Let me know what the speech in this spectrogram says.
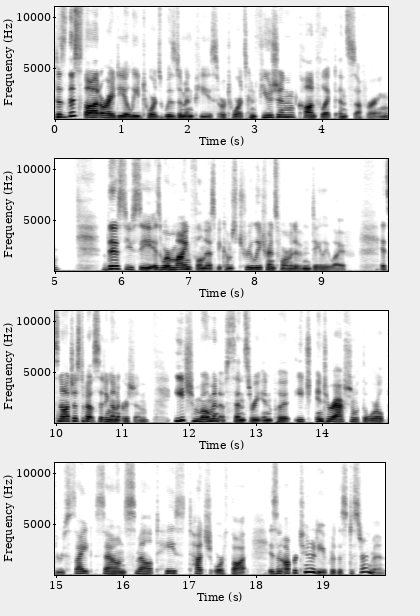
Does this thought or idea lead towards wisdom and peace, or towards confusion, conflict, and suffering? This, you see, is where mindfulness becomes truly transformative in daily life. It's not just about sitting on a cushion. Each moment of sensory input, each interaction with the world through sight, sound, smell, taste, touch, or thought is an opportunity for this discernment.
